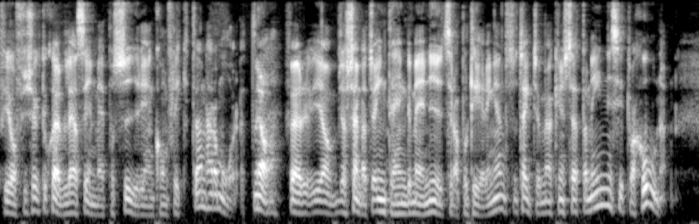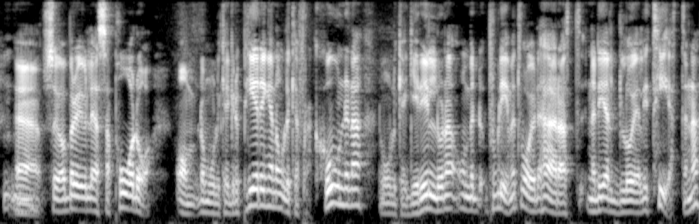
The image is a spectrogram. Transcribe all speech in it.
För jag försökte själv läsa in mig på Syrienkonflikten här om året. Ja. För jag, jag, kände att jag inte hängde med i nyhetsrapporteringen. Så tänkte jag att jag kunde sätta mig in i situationen. Mm. Eh, så jag började läsa på då om de olika grupperingarna, de olika fraktionerna, de olika gerillorna. Och problemet var ju det här att när det gällde lojaliteterna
